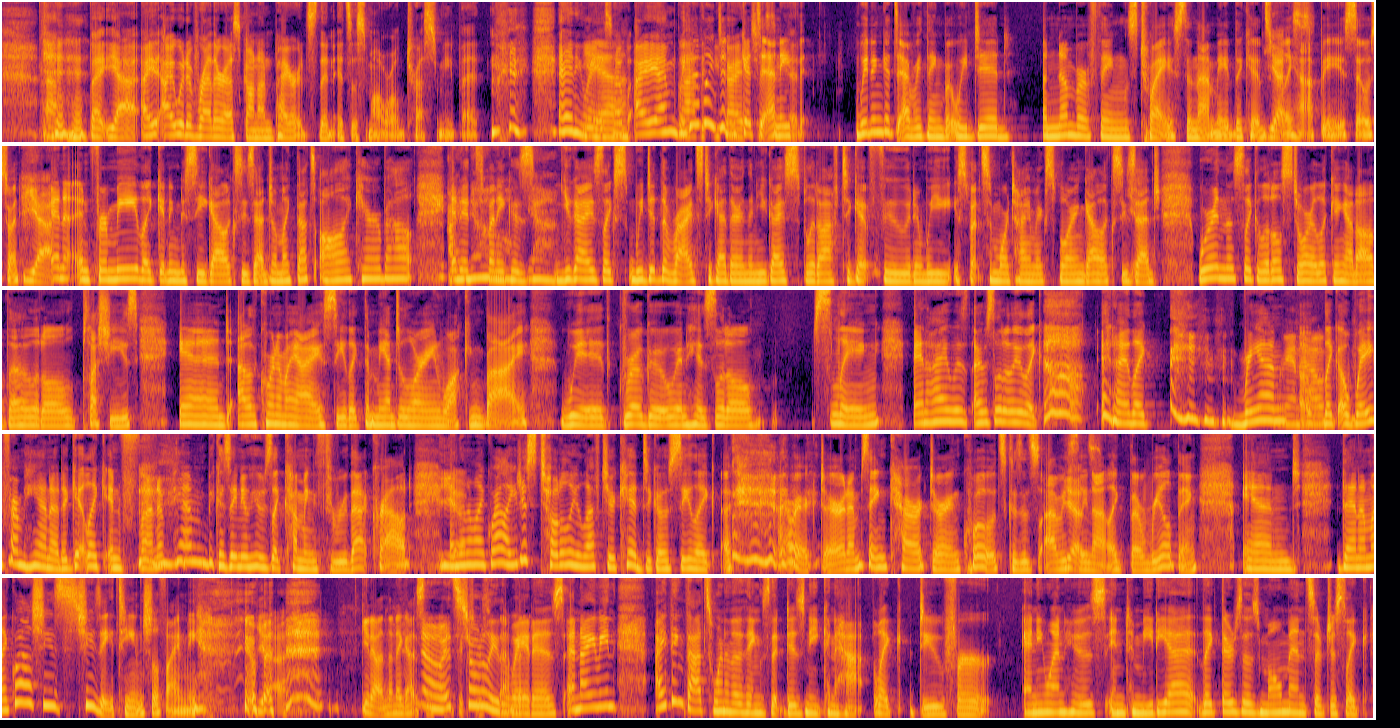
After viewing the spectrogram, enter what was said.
um, but yeah, I, I, would have rather us gone on pirates than it's a small world. Trust me. But anyways, yeah. I, I, am glad we definitely didn't get to anything. We didn't get to everything, but we did a number of things twice and that made the kids yes. really happy. So it was fun. Yeah. And and for me, like getting to see Galaxy's Edge, I'm like, that's all I care about. And I it's know. funny because yeah. you guys like we did the rides together and then you guys split off to get food and we spent some more time exploring Galaxy's yeah. Edge. We're in this like little store looking at all the little plushies and out of the corner of my eye I see like the Mandalorian walking by with Grogu and his little sling and i was i was literally like and i like ran, ran uh, like away from hannah to get like in front of him because i knew he was like coming through that crowd. Yeah. and then i'm like wow you just totally left your kid to go see like a character. And i'm saying character in quotes because it's obviously yes. not like the real thing. And then i'm like well she's she's 18 she'll find me. Yeah. You know, and then I got no. It's totally the way it is, and I mean, I think that's one of the things that Disney can have like do for anyone who's into media, like there's those moments of just like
